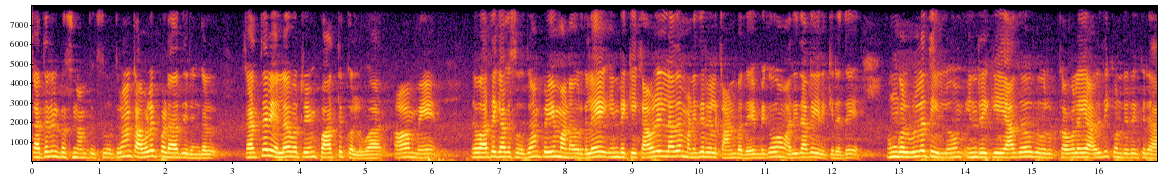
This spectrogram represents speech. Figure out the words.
கத்தரின் பிரசனாமத்துக்கு சோத்திரம் கவலைப்படாதிருங்கள். கர்த்தர் எல்லாவற்றையும் பார்த்து கொள்ளுவார் ஆமே இந்த வார்த்தைக்காக சொல்கிறோம் பிரியமானவர்களே இன்றைக்கு கவலை இல்லாத மனிதர்களை காண்பது மிகவும் அரிதாக இருக்கிறது. உங்கள் உள்ளத்திலும் இன்றைக்கு யாராவது ஒரு கவலையை அழுதி கொண்டிருக்கிறா?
